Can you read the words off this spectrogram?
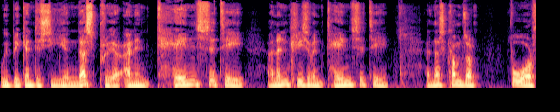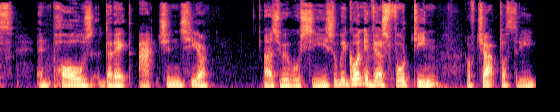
we begin to see in this prayer an intensity, an increase of intensity. And this comes forth in Paul's direct actions here, as we will see. So we go into verse 14 of chapter 3,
